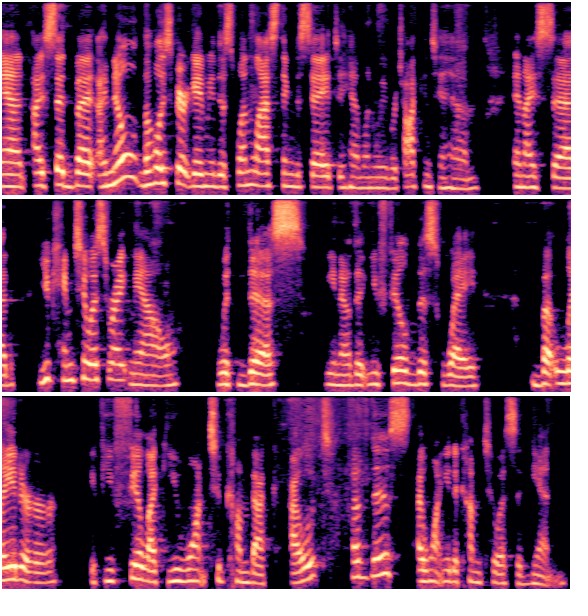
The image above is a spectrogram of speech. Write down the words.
And I said, but I know the Holy Spirit gave me this one last thing to say to him when we were talking to him. And I said, you came to us right now with this, you know, that you feel this way. But later, if you feel like you want to come back out of this, I want you to come to us again.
